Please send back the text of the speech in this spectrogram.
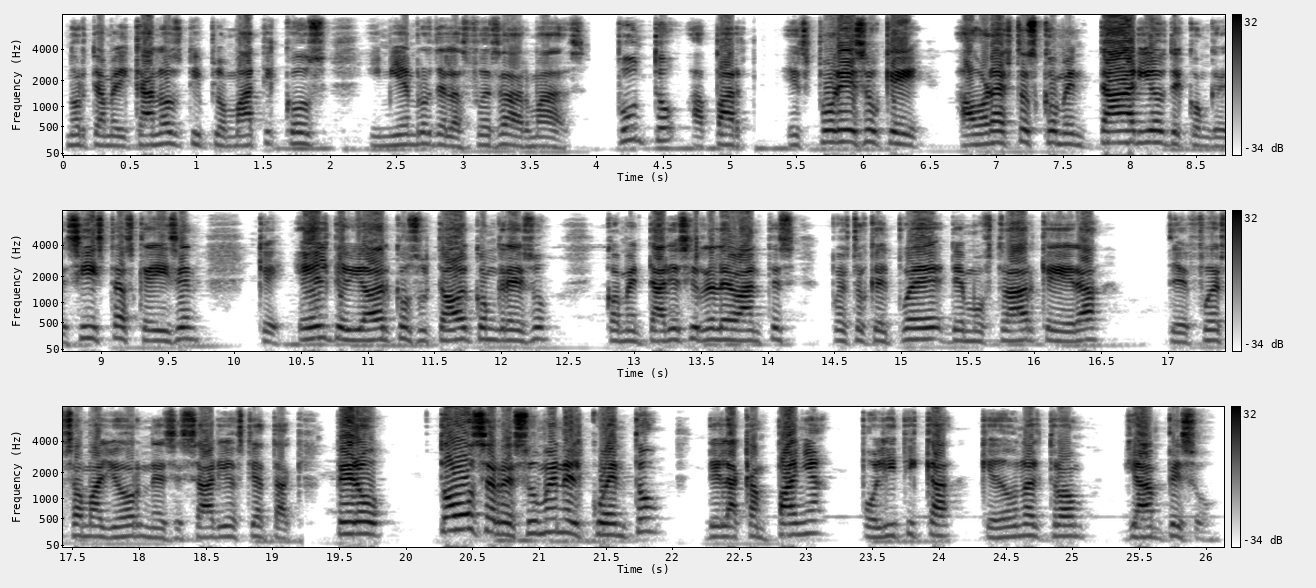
norteamericanos diplomáticos y miembros de las Fuerzas Armadas. Punto aparte. Es por eso que ahora estos comentarios de congresistas que dicen que él debió haber consultado al Congreso, comentarios irrelevantes, puesto que él puede demostrar que era de fuerza mayor necesario este ataque. Pero todo se resume en el cuento de la campaña política que Donald Trump ya empezó.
